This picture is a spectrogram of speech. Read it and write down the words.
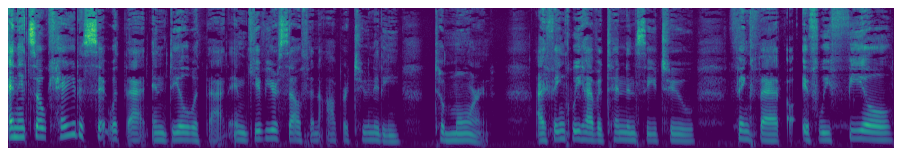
And it's okay to sit with that and deal with that and give yourself an opportunity to mourn. I think we have a tendency to think that if we feel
